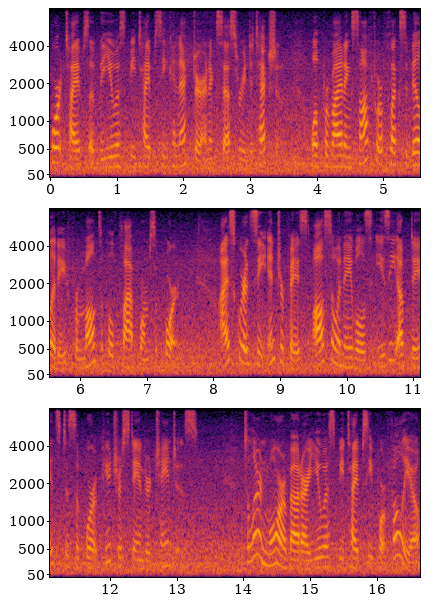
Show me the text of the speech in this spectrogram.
port types of the USB Type-C connector and accessory detection, while providing software flexibility for multiple platform support. I2C interface also enables easy updates to support future standard changes. To learn more about our USB Type-C portfolio,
